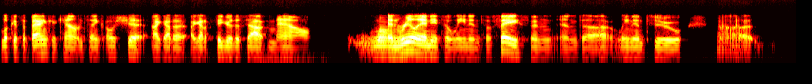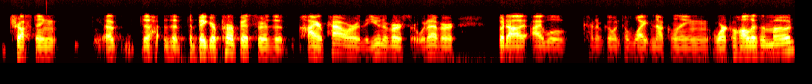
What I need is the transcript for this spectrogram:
look at the bank account and think, "Oh shit, I gotta, I gotta figure this out now." When really I need to lean into faith and and uh, lean into uh, trusting uh, the, the the bigger purpose or the higher power or the universe or whatever. But I I will kind of go into white knuckling workaholism mode.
